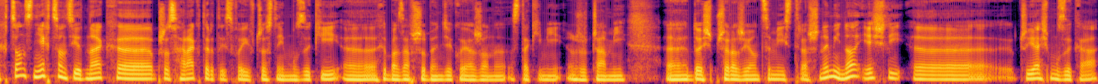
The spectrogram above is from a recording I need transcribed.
Chcąc, nie chcąc jednak, przez charakter tej swojej wczesnej muzyki, chyba zawsze będzie kojarzony z takimi rzeczami dość przerażającymi i strasznymi. No, jeśli czyjaś muzyka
